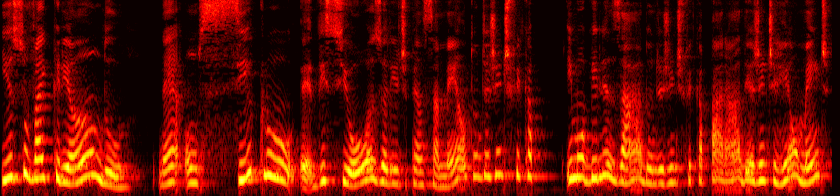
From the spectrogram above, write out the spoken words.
Isso vai criando né, um ciclo é, vicioso ali de pensamento onde a gente fica imobilizado, onde a gente fica parado e a gente realmente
